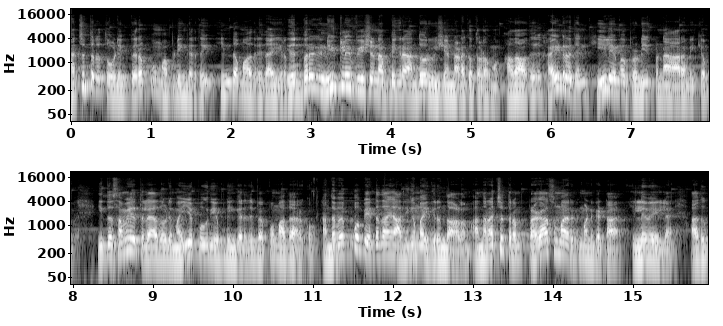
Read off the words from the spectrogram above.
நட்சத்திரத்தோடைய பிறப்பும் அப்படிங்கிறது இந்த மாதிரி தான் இருக்கும். இதன் பிறகு நியூக்ளியர் ஃபியூஷன் அப்படிங்கிற அந்த ஒரு விஷயம் நடக்க தொடங்கும். அதாவது ஹைட்ரஜன் ஹீலியமை ப்ரொடியூஸ் பண்ண ஆரம்பிக்கும். இந்த சமயத்தில் அதோடைய மையப்பகுதி அப்படிங்கிறது வெப்பமாக தான் இருக்கும். அந்த வெப்பம் என்னதான் அதிகமாக இருந்தாலும் அந்த நட்சத்திரம் பிரகாசமாக இருக்குமான்னு கேட்டால் இல்லவே இல்லை. அது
